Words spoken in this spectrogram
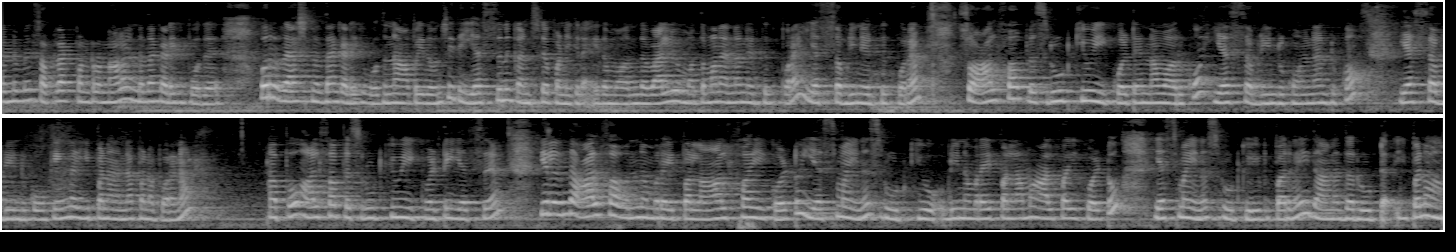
ரெண்டுமே சப்ராக்ட் பண்ணுறதுனால என்ன தான் கிடைக்க போகுது? ஒரு ரேஷனல் தான் கிடைக்க போகுது. நான் அப்போ இதை வந்து இது எஸ்ன்னு கன்சிடர் பண்ணிக்கிறேன். இதை இந்த வேல்யூ மொத்தமாக நான் என்னென்னு எடுத்துக்க போகிறேன் எஸ் அப்படின்னு எடுத்துக்க போகிறேன் so alpha plus root q equal to என்னவாக இருக்கும்? எஸ் அப்படின்னு இருக்கும். என்னன்னு இருக்கும்? எஸ் அப்படின்னு இருக்கும். ஓகேங்களா இப்போ நான் என்ன பண்ண போகிறேன்னா அப்போது alpha plus root q equal to s இதிலிருந்து ஆல்ஃபா வந்து நம்ம ரைட் பண்ணலாம். Alpha equal to s minus root q அப்படின்னு நம்ம ரைட் பண்ணலாமா? Alpha equal to s minus root q இப்போ பாருங்கள் இது அனதர் ரூட்டு இப்போ நான்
